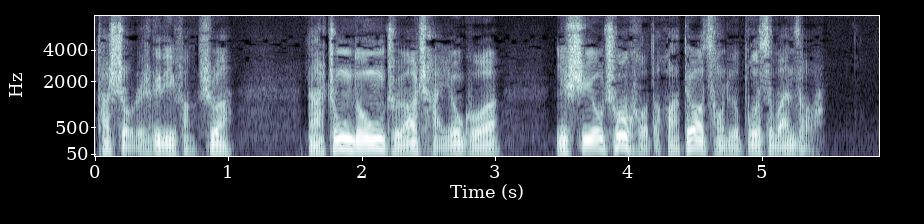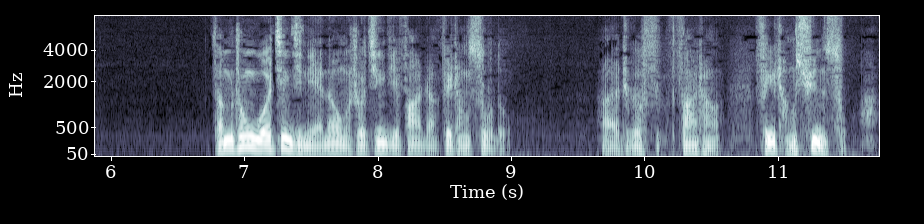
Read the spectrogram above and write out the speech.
它守着这个地方是吧？那中东主要产油国，你石油出口的话，都要从这个波斯湾走啊。咱们中国近几年呢，我们说经济发展非常速度，啊，这个发展非常迅速啊。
